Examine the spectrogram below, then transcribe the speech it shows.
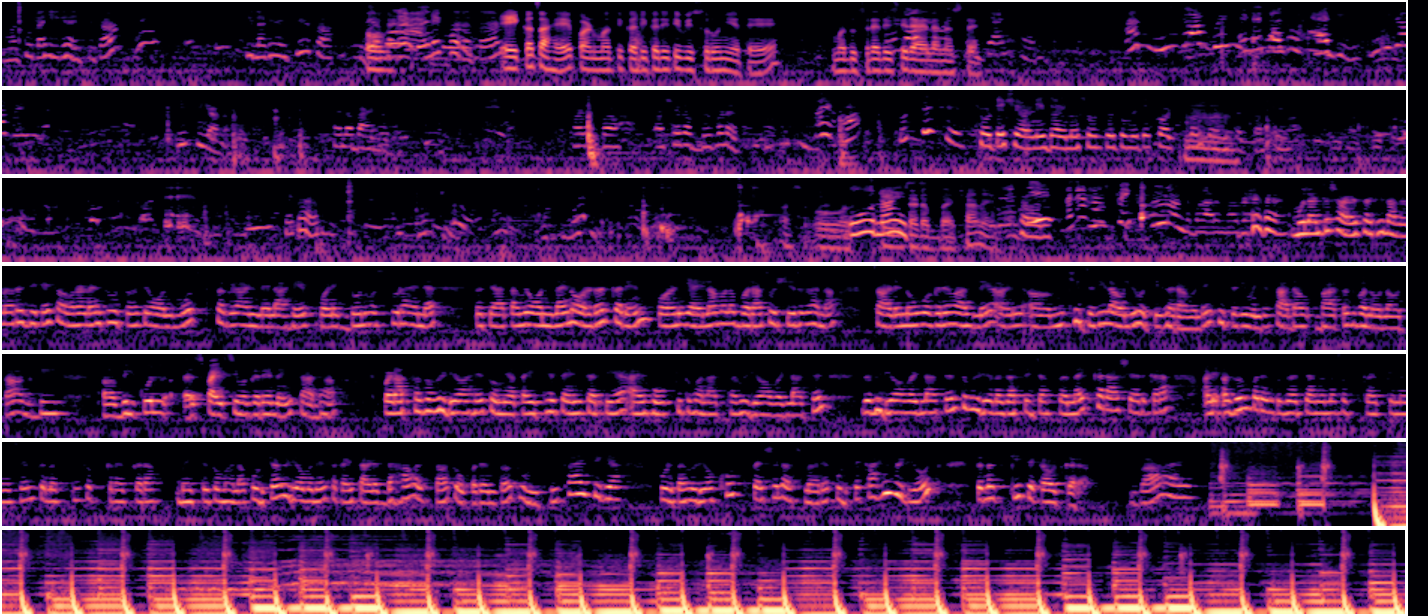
मग तुला ही घ्यायची का? तिला घ्यायची आहे का? तिच्याकडे आहे खरं तर. एकच आहे पण मग ती कधी कधी ती विसरून येते. मग दुसऱ्या दिवशी द्यायला नसते. ही बॅग हा डब्बा. असे डब्बे पण आहेत? छोटेसे आणि डायनोसॉरचं तुम्ही ते कट पण करू शकता असे हे काय असं Oh, ओ nice. स्टीलचा डब्बा आहे छान आहे. मुलांच्या शाळेसाठी लागणारं जे काही सामान आणायचं होतं ते ऑलमोस्ट सगळं आणलेलं आहे. पण एक दोन वस्तू राहिल्यात तर त्या आता मी ऑनलाईन ऑर्डर करेन. पण यायला मला बराच उशीर झाला. साडेनऊ वगैरे वाजले आणि मी खिचडी लावली होती घरामध्ये. खिचडी म्हणजे साधा भातच बनवला होता. अगदी बिलकुल स्पायसी वगैरे नाही साधा. पण आजचा जो व्हिडिओ आहे तो मी आता इथेच एंड करते आय होप की तुम्हाला आजचा व्हिडिओ आवडला असेल. जर व्हिडिओ आवडला असेल तर व्हिडिओला जास्तीत जास्त लाईक करा शेअर करा. आणि अजूनपर्यंत जर चॅनलला सबस्क्राईब केलं नसेल तर नक्की सबस्क्राईब करा. भेटते तुम्हाला पुढच्या व्हिडिओमध्ये सकाळी साडे दहा वाजता. तोपर्यंत तुमची काळजी घ्या. पुढचा व्हिडिओ खूप स्पेशल असणार आहे. पुढचे काही व्हिडिओज तर नक्की चेकआउट करा. बाय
